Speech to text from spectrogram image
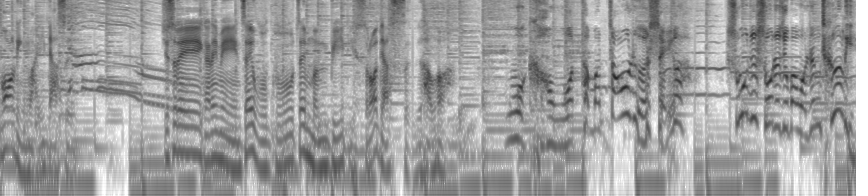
咬另外一条蛇。其实呢，这里面最无辜、最懵逼的是那条蛇，好不好？我靠！我他妈招惹谁了？说着说着就把我扔车里，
